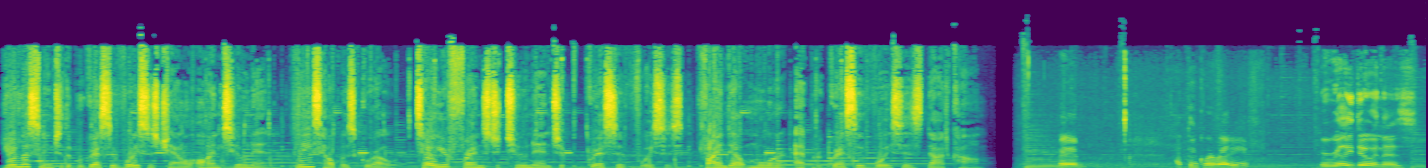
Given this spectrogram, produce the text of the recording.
You're listening to the Progressive Voices channel on TuneIn. Please help us grow. Tell your friends to tune in to Progressive Voices. Find out more at progressivevoices.com. Babe, I think we're ready. We're really doing this.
